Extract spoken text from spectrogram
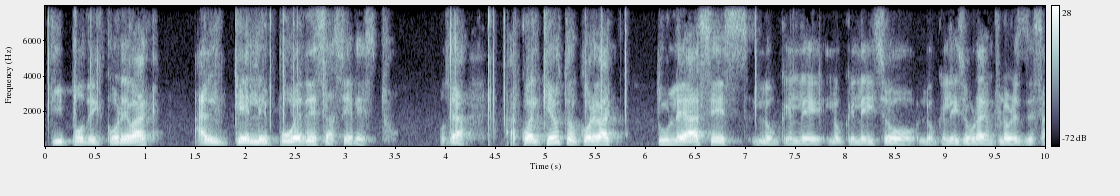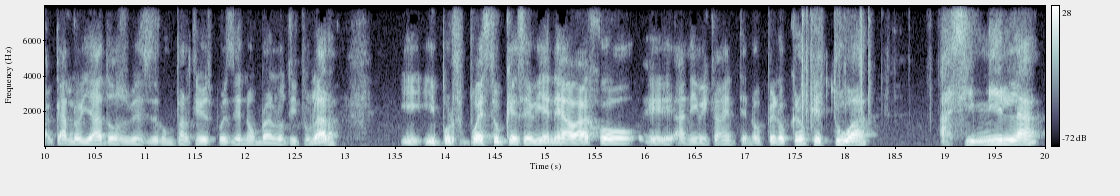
tipo de coreback al que le puedes hacer esto. O sea, a cualquier otro coreback tú le haces lo que le, lo que le hizo, lo que le hizo Brian Flores de sacarlo ya dos veces en un partido después de nombrarlo titular. Y, por supuesto que se viene abajo eh, anímicamente, ¿no? Pero creo que Tua asimila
